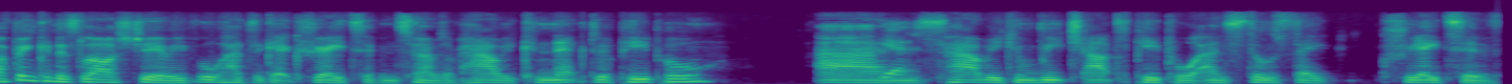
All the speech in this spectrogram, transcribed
I think in this last year, we've all had to get creative in terms of how we connect with people and yes. how we can reach out to people and still stay creative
